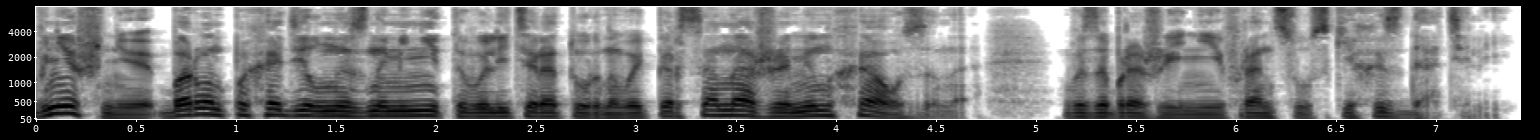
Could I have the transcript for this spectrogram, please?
Внешне барон походил на знаменитого литературного персонажа Мюнхгаузена в изображении французских издателей.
